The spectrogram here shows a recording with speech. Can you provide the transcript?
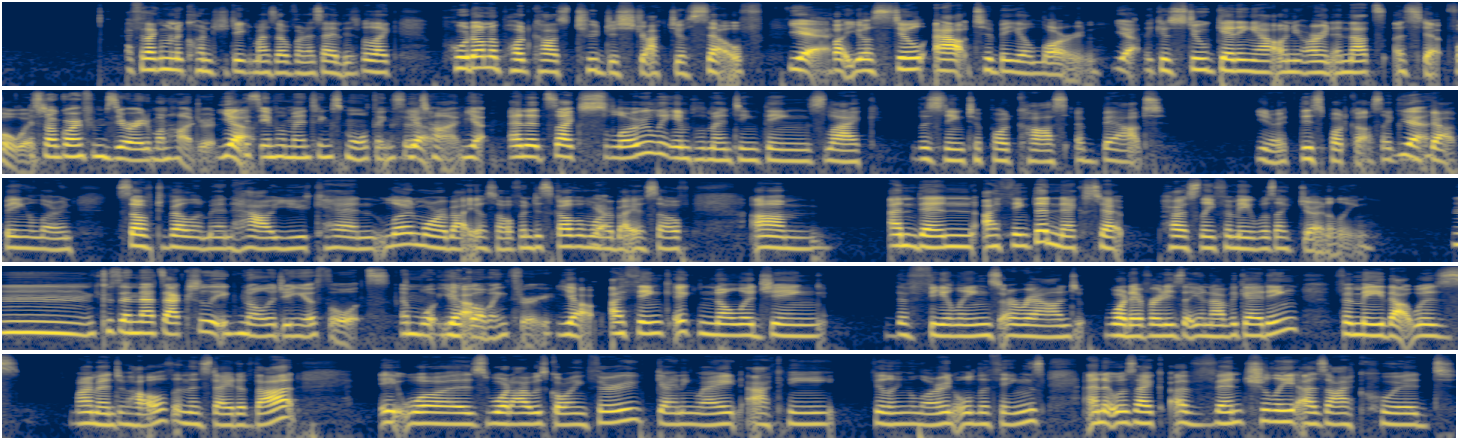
I feel like I'm going to contradict myself when I say this, but like put on a podcast to distract yourself, Yeah. but you're still out to be alone. Yeah. Like you're still getting out on your own, and that's a step forward. It's not going from zero to 100. Yeah. It's implementing small things at Yeah. a time. Yeah. and it's like slowly implementing things like listening to podcasts about you know this podcast like Yeah. about being alone self development how you can learn more about yourself and discover more Yeah. about yourself um and then i think the next step personally for me was like journaling Mm, because then that's actually acknowledging your thoughts and what you're Yeah. going through. yeah i think acknowledging the feelings around whatever it is that you're navigating for me that was my mental health and the state of that it was what i was going through gaining weight acne feeling alone all the things and it was like eventually as i could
